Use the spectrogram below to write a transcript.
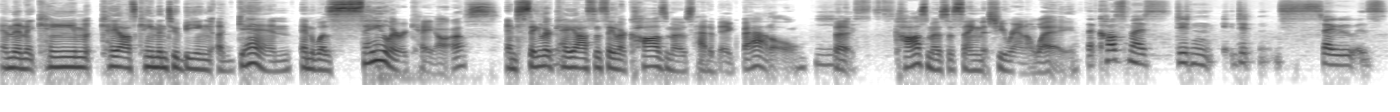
And then it came, chaos came into being again and was Sailor Chaos. And Sailor Yeah. Chaos and Sailor Cosmos had a big battle. But Yes. Cosmos is saying that she ran away. But Cosmos didn't didn't so it's-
